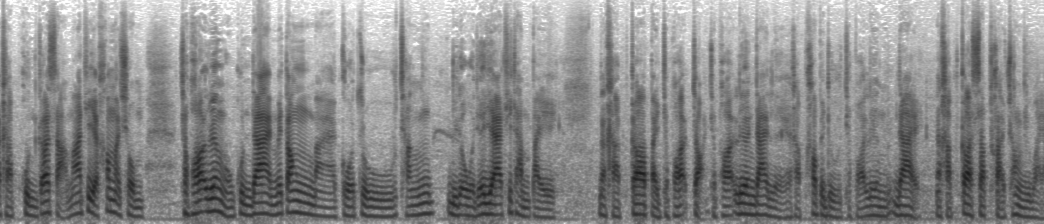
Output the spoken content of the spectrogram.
นะครับคุณก็สามารถที่จะเข้ามาชม เฉพาะเรื่องของคุณได้ไม่ต้องมา go through ทั้งวิดีโอเยอะแยะที่ทำไปนะครับก็ไปเฉพาะเจาะเฉพาะเรื่องได้เลยครับเข้าไปดูเฉพาะเรื่องได้นะครับก็ subscribe ช่องนี้ไว้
